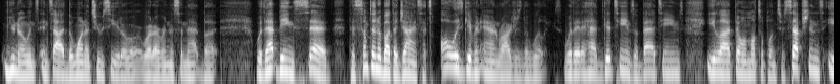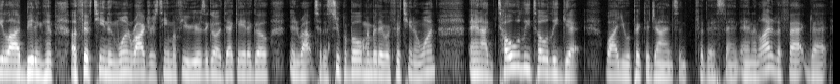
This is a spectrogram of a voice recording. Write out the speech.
you know, in, inside the one or two seed or whatever, and this and that. But with that being said, there's something about the Giants that's always given Aaron Rodgers the willies. Whether they had good teams or bad teams, Eli throwing multiple interceptions, Eli beating him a 15 and 1 Rodgers team a few years ago, a decade ago, en route to the Super Bowl. Remember they were 15 and 1, and I totally, totally get why you would pick the Giants for this. And and in light of the fact that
